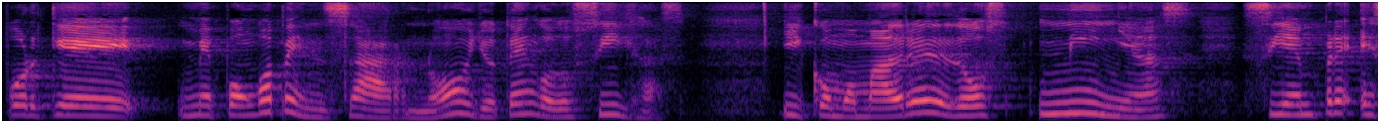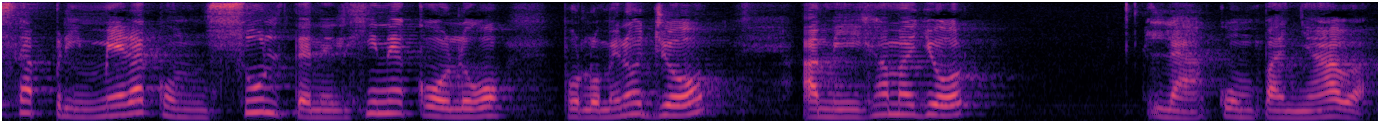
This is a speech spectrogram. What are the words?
porque me pongo a pensar, ¿no? Yo tengo dos hijas y como madre de dos niñas, siempre esa primera consulta en el ginecólogo, por lo menos yo, a mi hija mayor, la acompañaba,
